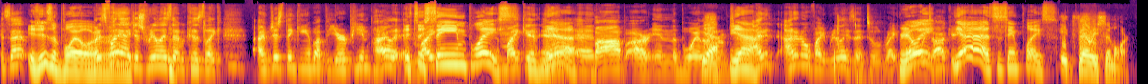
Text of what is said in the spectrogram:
Is that? It is a boiler. but it's funny. I just realized that because like I'm just thinking about the European pilot. and It's the same place. Mike and, and, yeah. and Bob are in the boiler Yeah. room. Too. Yeah. I didn't. I don't know if I realized that until right now really? we're talking. Yeah, it's the same place. It's very similar.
